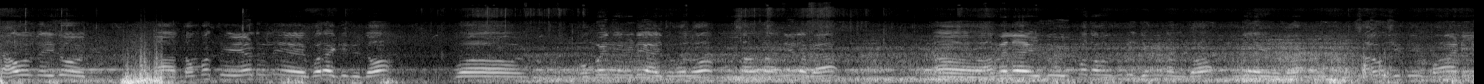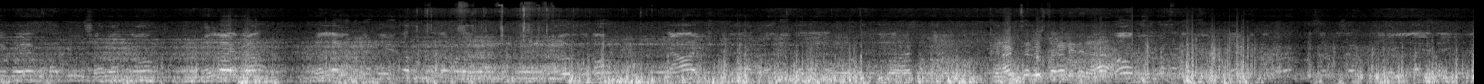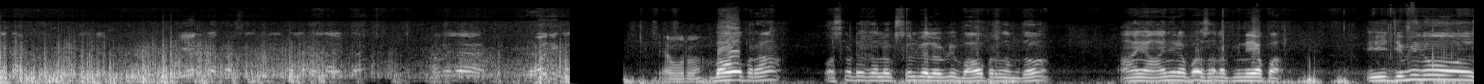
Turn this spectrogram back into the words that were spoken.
ಸಾವಿರದ ಇದು ತೊಂಬತ್ತು ಏಳರಲ್ಲಿ ಬರಾಕಿದ್ದು ಒಂಬೈನೂರು ಅಡಿ ಆಯಿತು ಹೋಲು ಮೂರು ಸಾವಿರ ನೀರಾಗೆ ಆಮೇಲೆ ಇದು ಇಪ್ಪತ್ತೊಂದು ಕೋಟಿ ಜಮೀನು ನಮ್ಮದು ಮುಂಜಾಗಿರೋದು ಸಾಗು ಸಿಟಿ ಪಾಣಿ ಗೋಯಂಪತಿ ಶಲನ್ನು ಎಲ್ಲ ಇದೆ. ಎಲ್ಲ ಇಟ್ಕೊಂಡು ಈ ಥರ ಕೆಲಸ ಮಾಡೋದು ಇವ್ರಿಗೂ ಯಾವ ಇದಕ್ಕಿಲ್ಲ, ಕರೆಂಟ್ ಸರ್ವಿಸ್ ತಗೊಂಡಿದ್ದೀರಾ ಹೌದು, ಎಲ್ಲ ಇದೆ ಏನು ಬೇಕಾದ್ರೆ ಎಲ್ಲ ಐತೆ ಆಮೇಲೆ ಮೋದಿ ಭಾವಾಪುರ ಹೊಸಕೋಟೆ ತಾಲೂಕು ಸುಲ್ಬೆಲ್ ಹೋಗಲಿ ಭಾವಾಪುರ ನಮ್ಮದು ಆಂಜನೇಯಪ್ಪ ಸಣ್ಣ ಮಿನಿಯಪ್ಪ. ಈ ಜಮೀನು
